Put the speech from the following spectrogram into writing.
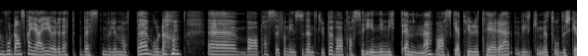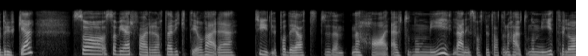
Hvordan skal jeg gjøre dette på best mulig måte? Hvordan, eh, hva passer for min studentgruppe? Hva passer inn i mitt emne? Hva skal jeg prioritere? Hvilke metoder skal jeg bruke? Så, så vi erfarer at det er viktig å være tydelig på det at studentene har autonomi, læringsfasilitatorene har autonomi til å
